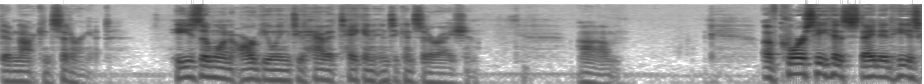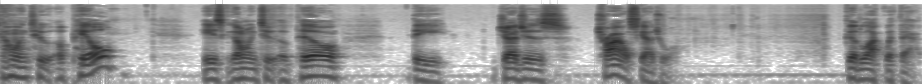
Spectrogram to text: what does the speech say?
them not considering it. He's the one arguing to have it taken into consideration. Um, of course, he has stated he is going to appeal. He's going to appeal the judge's trial schedule. Good luck with that.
